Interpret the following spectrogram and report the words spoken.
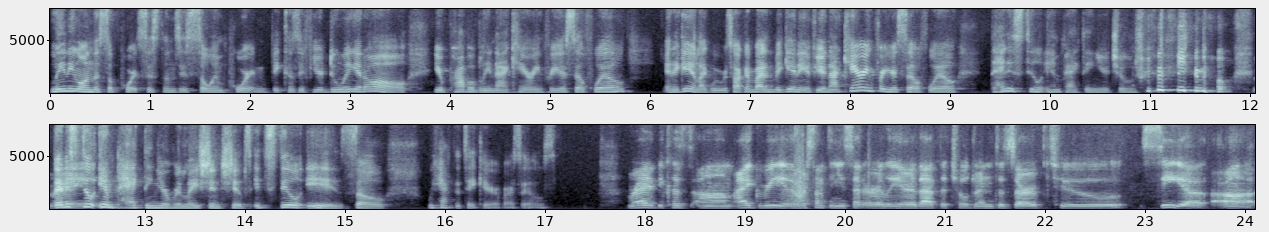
leaning on the support systems is so important because if you're doing it all, you're probably not caring for yourself well. And again, like we were talking about in the beginning, if you're not caring for yourself well, that is still impacting your children, you know, right. that is still impacting your relationships. It still is. So we have to take care of ourselves. Right, because um, I agree. There was something you said earlier that the children deserve to see a, a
